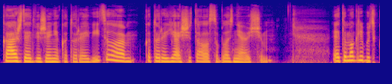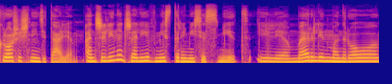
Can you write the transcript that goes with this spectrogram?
каждое движение, которое я видела, которое я считала соблазняющим. Это могли быть крошечные детали. Анджелина Джоли в «Мистер и миссис Смит» или Мерлин Монро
